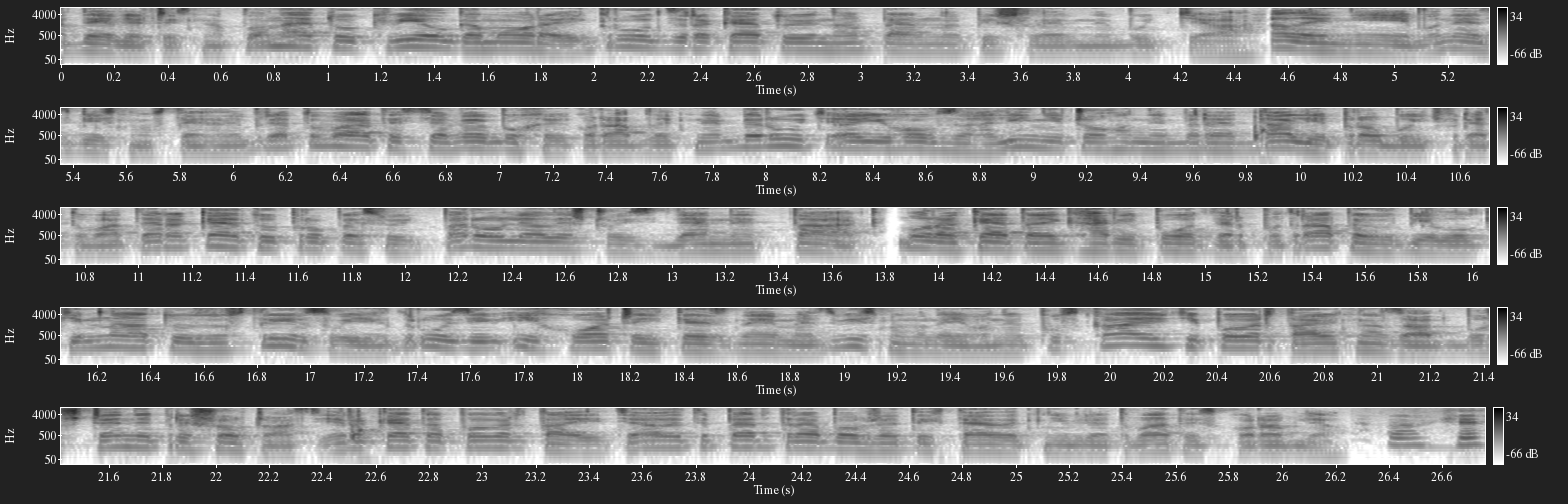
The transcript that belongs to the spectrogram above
А дивлячись на планету, Квіл, Гамора і Грут з ракетою напевно пішли в небуття. Але ні, вони, звісно, встигли врятуватися, вибухи кораблик не беруть, а його взагалі нічого не бере. Далі пробують врятувати ракету, прописують пароль, але щось йде не так. Бо ракета, як Гаррі Поттер, потрапив в білу кімнату, зустрів своїх друзів і хоче йти з ними. Звісно, вони його не пускають і повертають назад, бо ще не прийшов час. І ракета повертається, але тепер треба вже тих телепнів рятувати з корабля. Окей.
